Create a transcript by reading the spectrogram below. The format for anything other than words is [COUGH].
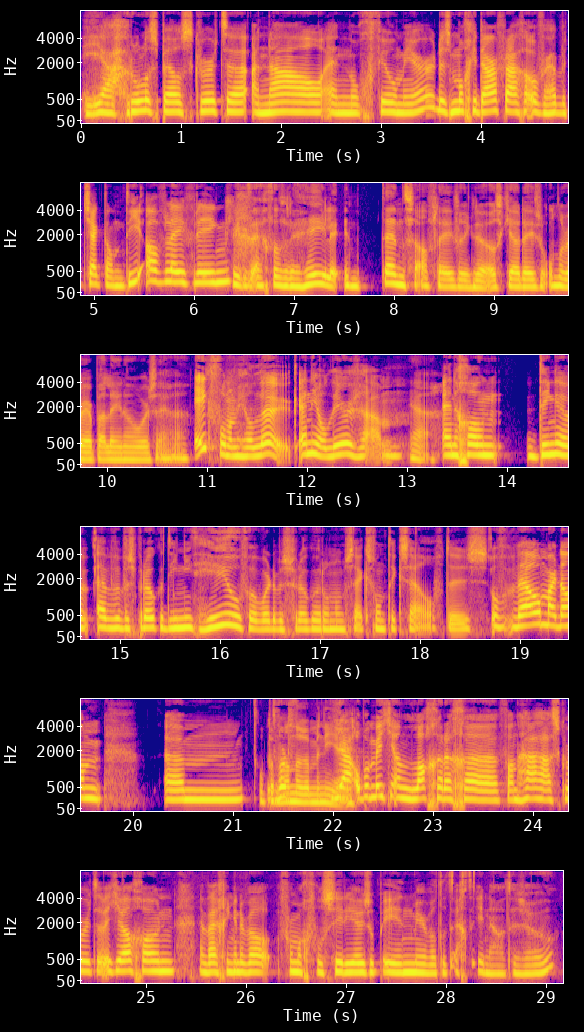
ja, rollenspel, squirten, anaal en nog veel meer. Dus mocht je daar vragen over hebben, check dan die aflevering. Klinkt echt als een hele intense aflevering zo, als ik jou deze onderwerpen alleen al hoor zeggen. Ik vond hem heel leuk en heel leerzaam. Ja, En gewoon dingen hebben we besproken die niet heel veel worden besproken rondom seks, vond ik zelf. Dus, of wel, maar dan... ehm, op een wordt- andere manier. Ja, op een beetje een lacherige van haha squirten, weet je wel, gewoon. En wij gingen er wel voor mijn gevoel serieus op in, meer wat het echt inhoudt en zo.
